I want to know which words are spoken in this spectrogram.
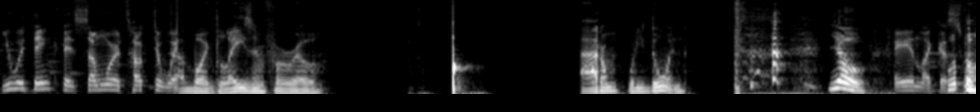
you would think that somewhere tucked away That boy glazing for real. Adam, what are you doing? Yo, in like a what the?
